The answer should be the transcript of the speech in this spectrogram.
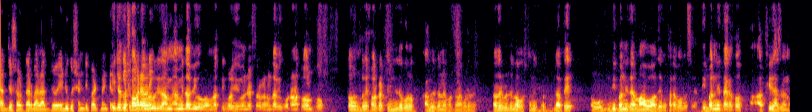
রাজ্য সরকার বা রাজ্য এডুকেশন ডিপার্টমেন্টের এটা তো কিছু করার সরকারের উচিত। আমি আমি দাবি করব আমরা ত্রিপুরা হিউম্যান রাইটস অর্গানাইজেশন দাবি ঘটনা তদন্ত হোক তদন্ত সরকার চিহ্নিত করুক কাদের জন্য ঘটনা ঘটেছে তাদের বিরুদ্ধে ব্যবস্থা নিতে হবে যাতে দীপান্বিতার মা বাবা যে কথাটা বলেছে দীপান্বিতাকে তো আর ফিরে আসবে না।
